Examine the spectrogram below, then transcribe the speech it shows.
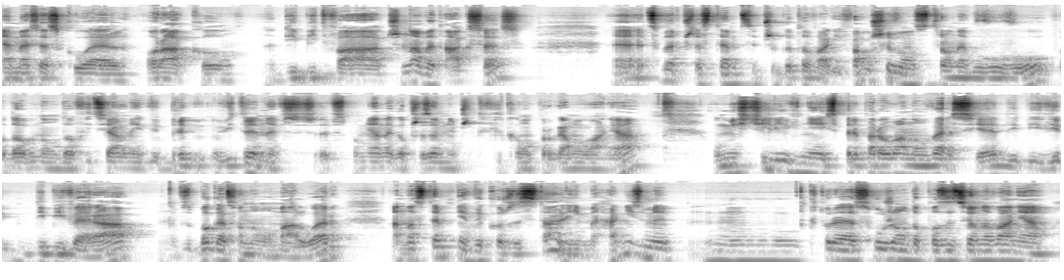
MS SQL, Oracle, DB2 czy nawet Access. E, cyberprzestępcy przygotowali fałszywą stronę www, podobną do oficjalnej witryny wspomnianego przeze mnie przed chwilką oprogramowania. Umieścili w niej spreparowaną wersję DBvera, wzbogaconą o malware, a następnie wykorzystali mechanizmy, mm, które służą do pozycjonowania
